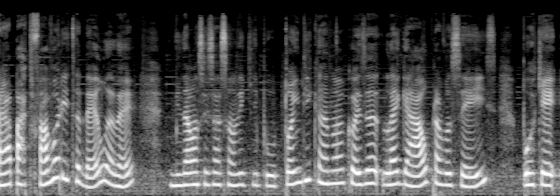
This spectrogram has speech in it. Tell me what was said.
é a parte favorita dela, né? Me dá uma sensação de que, tipo, tô indicando uma coisa legal para vocês, porque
